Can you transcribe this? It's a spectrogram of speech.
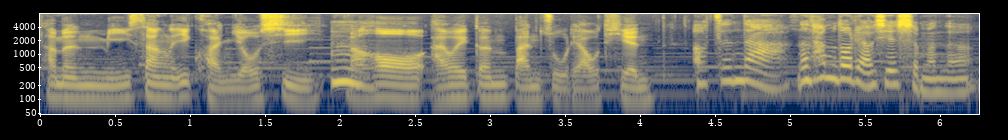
他们迷上了一款游戏，嗯，然后还会跟版主聊天。哦，真的啊？那他们都聊些什么呢？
